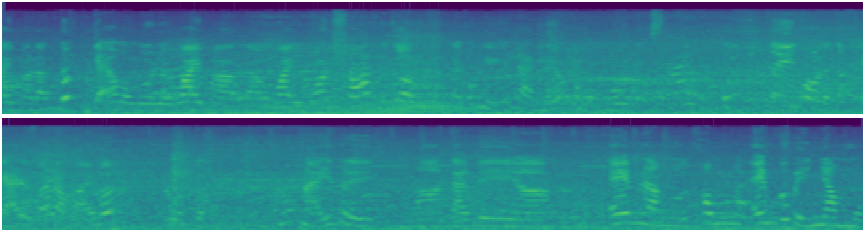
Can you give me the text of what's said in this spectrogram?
quay mà là tất cả mọi người đều quay mà là quay one shot nữa cơ. Là có nghĩa là nếu mà một người làm sai một chút tí thôi là tất cả đều phải làm lại hết. Rất là cực lúc nãy thì à, tại vì à, em là người không em cứ bị nhầm một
